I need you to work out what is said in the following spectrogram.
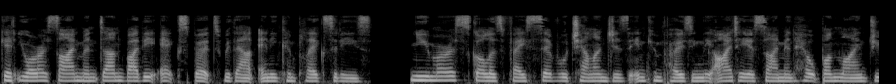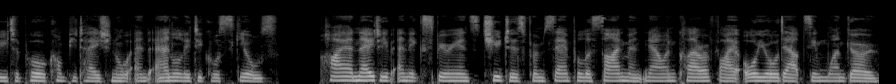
Get your assignment done by the experts without any complexities. Numerous scholars face several challenges in composing the IT assignment help online due to poor computational and analytical skills. Hire native and experienced tutors from sample assignment now and clarify all your doubts in one go.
